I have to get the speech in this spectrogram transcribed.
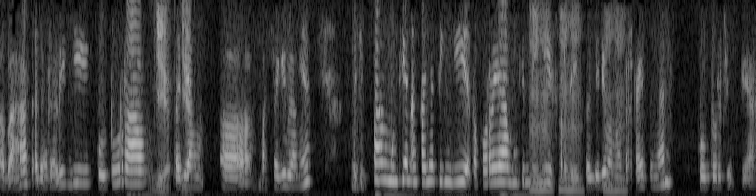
eh, bahas ada religi, kultural, Iya, tadi iya. yang eh, Mas Regi bilangnya di Jepang mungkin angkanya tinggi atau Korea mungkin tinggi Mhm, seperti mhm, itu. Jadi memang mhm. terkait dengan kultur juga.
